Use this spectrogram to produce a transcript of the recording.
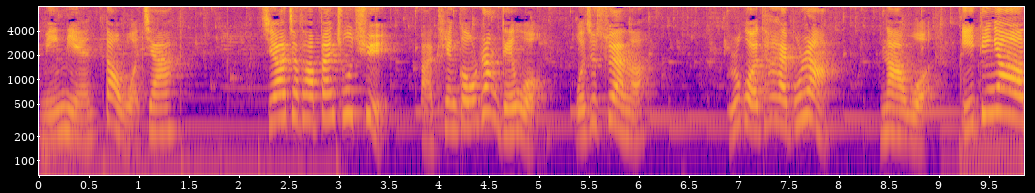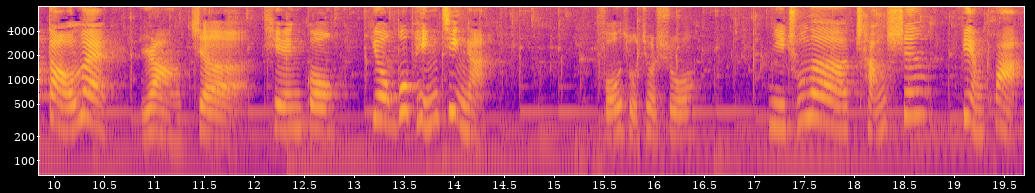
明年到我家，只要叫他搬出去，把天宫让给我，我就算了。如果他还不让，那我一定要捣乱，让这天宫永不平静啊！佛祖就说：“你除了长生变化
